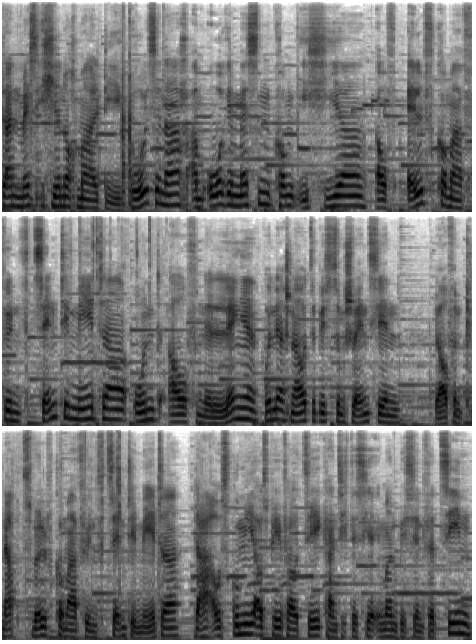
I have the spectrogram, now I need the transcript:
Dann messe ich hier nochmal die Größe nach. Am Ohr gemessen komme ich hier auf 11,5 cm und auf eine Länge von der Schnauze bis zum Schwänzchen ja, von knapp 12,5 cm. Da aus Gummi, aus PVC kann sich das hier immer ein bisschen verziehen,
